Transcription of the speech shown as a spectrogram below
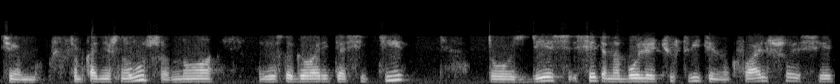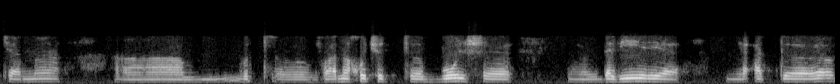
тем, тем, конечно, лучше, но если говорить о сети, то здесь сеть, она более чувствительна к фальше, сеть, она, а, вот, э, она хочет больше э, доверия от, э,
